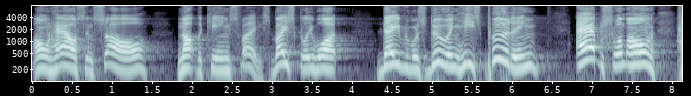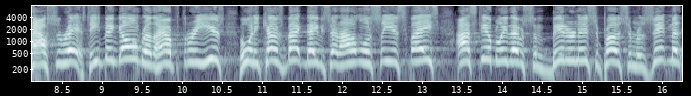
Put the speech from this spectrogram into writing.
own house and saw not the king's face. Basically, what David was doing, he's putting Absalom on house arrest. He's been gone, Brother Howard, for three years. But when he comes back, David said, I don't want to see his face. I still believe there was some bitterness and probably some resentment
